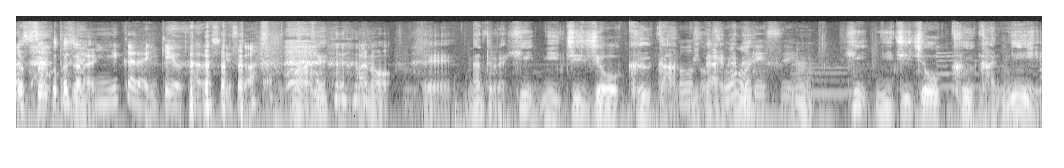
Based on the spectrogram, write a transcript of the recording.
だ。そういうことじゃない。家から行けよって話ですか。まあねあの、えーなんていうのか非日常空間みたいなね。そうですよ。うん非日常空間に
